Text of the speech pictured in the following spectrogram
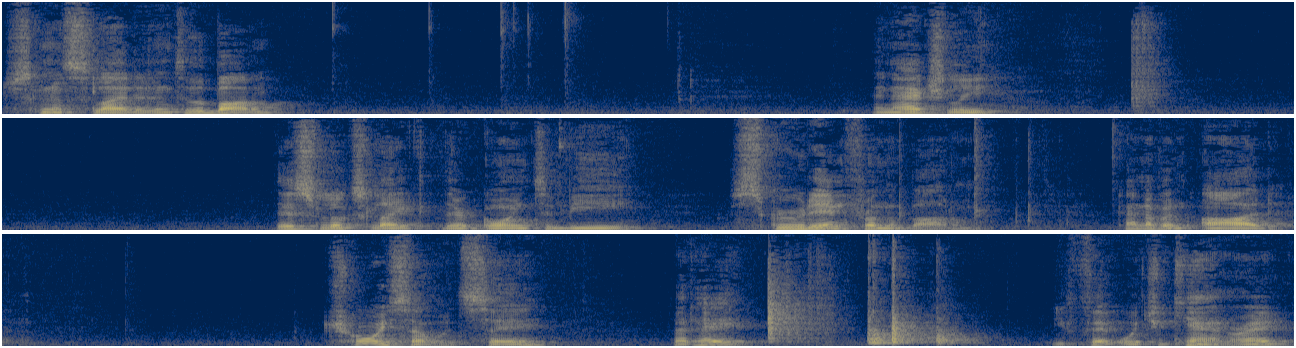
Just going to slide it into the bottom. And actually, this looks like they're going to be screwed in from the bottom. Kind of an odd choice, I would say. But hey, you fit what you can, right?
